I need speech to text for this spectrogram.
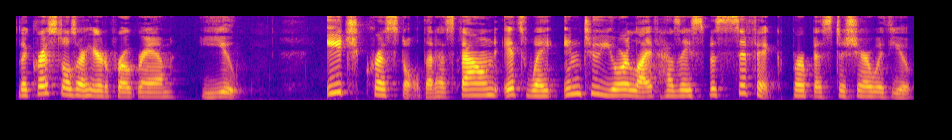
the crystals are here to program you. Each crystal that has found its way into your life has a specific purpose to share with you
